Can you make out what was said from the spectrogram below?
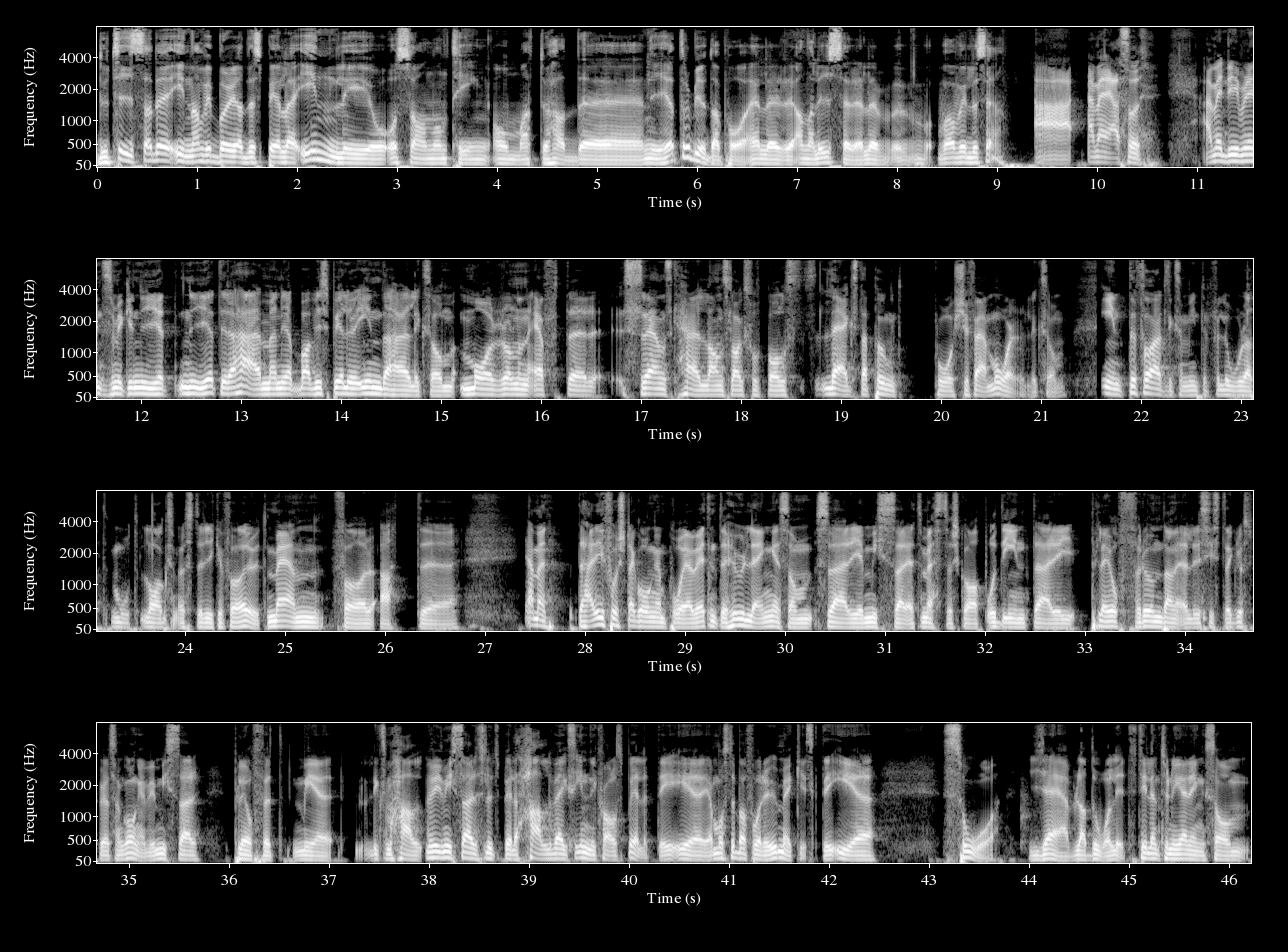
Du tisade innan vi började spela in Leo och sa någonting om att du hade nyheter att bjuda på eller analyser eller vad vill du säga? Ah, men alltså, ah, men det är väl inte så mycket nyhet, nyhet i det här, men jag, bara, vi spelar ju in det här liksom morgonen efter svensk herrlandslagsfotbolls lägsta punkt på 25 år. Liksom. Inte för att liksom inte förlorat mot lag som Österrike förut, men för att eh, ja, men, det här är första gången på jag vet inte hur länge som Sverige missar ett mästerskap och det inte är i playoff-rundan eller i sista gruppspelsomgången. Vi missar playoffet med, liksom halv, vi missar slutspelet halvvägs in i kvalspelet. Det är, jag måste bara få det ur mig, Kisk. Det är så jävla dåligt till en turnering som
